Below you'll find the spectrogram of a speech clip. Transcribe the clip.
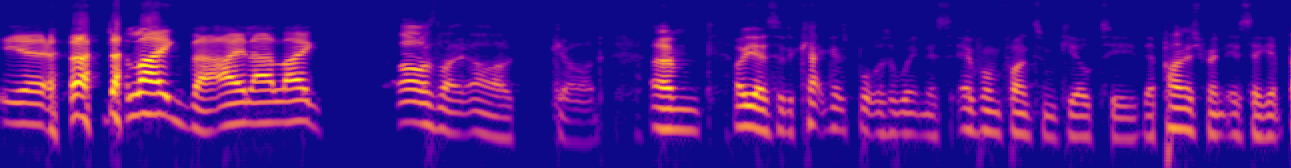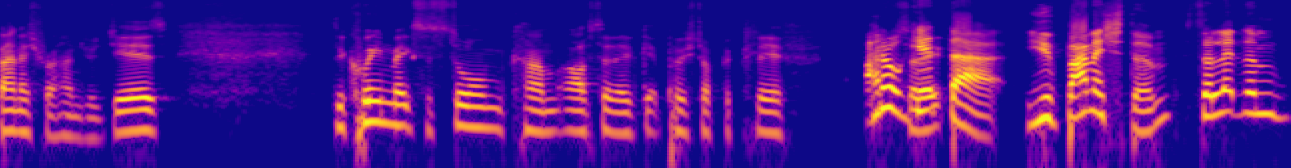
Yeah, I like that. I I like. I was like, oh god. Um. Oh yeah. So the cat gets brought as a witness. Everyone finds him guilty. Their punishment is they get banished for hundred years. The queen makes a storm come after they get pushed off a cliff. I don't So get that. You've banished them, so let them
